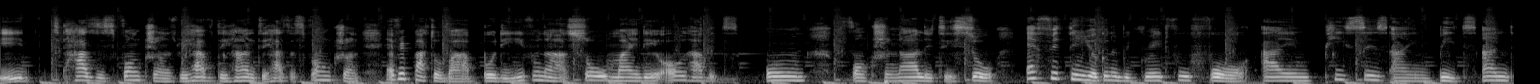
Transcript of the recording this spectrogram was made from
it has its functions. We have the hand, it has its function. Every part of our body, even our soul, mind, they all have its own functionality. So everything you're going to be grateful for are in pieces and in bits. And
